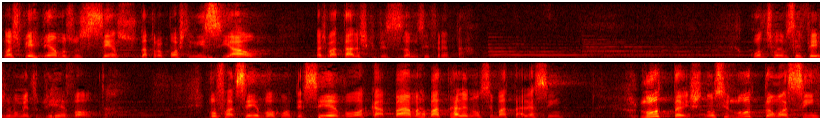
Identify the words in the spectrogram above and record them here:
nós perdemos o senso da proposta inicial das batalhas que precisamos enfrentar. Quantas coisas você fez no momento de revolta? Vou fazer, vou acontecer, vou acabar, mas batalha não se batalha assim. Lutas não se lutam assim.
